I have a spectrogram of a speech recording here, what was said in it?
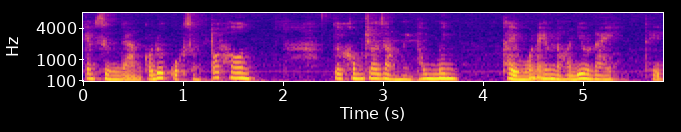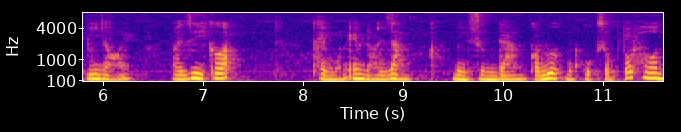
Em xứng đáng có được cuộc sống tốt hơn. Tôi không cho rằng mình thông minh. Thầy muốn em nói điều này, thầy bi nói. Nói gì cơ ạ? Thầy muốn em nói rằng mình xứng đáng có được một cuộc sống tốt hơn.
